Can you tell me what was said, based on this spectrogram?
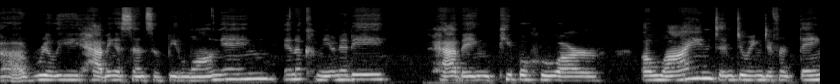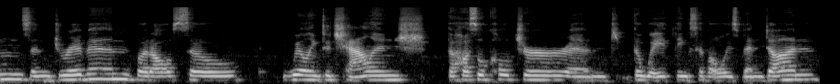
uh, really having a sense of belonging in a community, having people who are aligned and doing different things and driven, but also willing to challenge the hustle culture and the way things have always been done,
